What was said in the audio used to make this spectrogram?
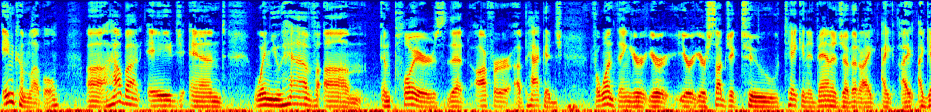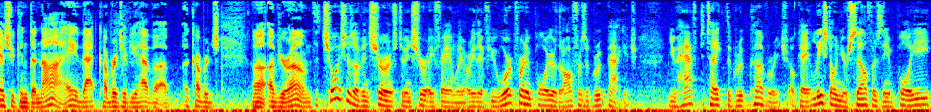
income level. Uh, how about age? And when you have um, employers that offer a package, for one thing, you're you're you're you're subject to taking advantage of it. I I, I, guess you can deny that coverage if you have a, a coverage uh, of your own. The choices of insurance to insure a family are either if you work for an employer that offers a group package, you have to take the group coverage, okay, at least on yourself as the employee.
